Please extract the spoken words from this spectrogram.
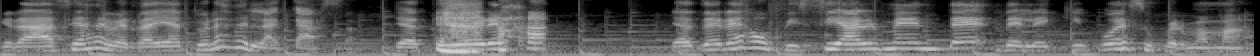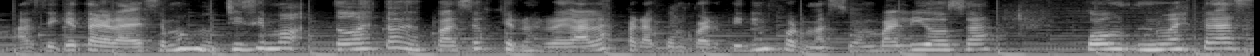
Gracias, de verdad, ya tú eres de la casa, ya tú eres Ya te eres oficialmente del equipo de Supermamá. Así que te agradecemos muchísimo todos estos espacios que nos regalas para compartir información valiosa con nuestras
